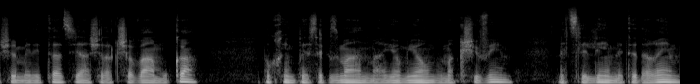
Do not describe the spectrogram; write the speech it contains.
של מדיטציה, של הקשבה עמוקה. לוקחים פסק זמן מהיום יום ומקשיבים. לצלילים, לתדרים.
